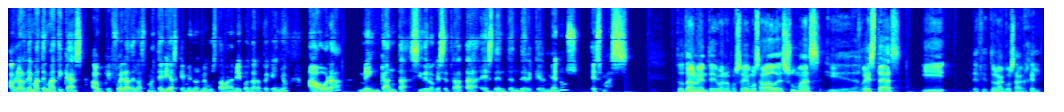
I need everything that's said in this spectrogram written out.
hablar de matemáticas, aunque fuera de las materias que menos me gustaban a mí cuando era pequeño, ahora me encanta si de lo que se trata es de entender que el menos es más. Totalmente. Bueno, pues hoy hemos hablado de sumas y de restas y decirte una cosa, Ángel,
